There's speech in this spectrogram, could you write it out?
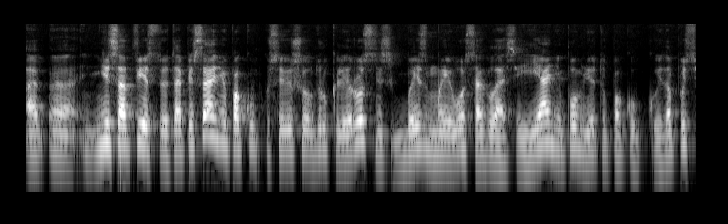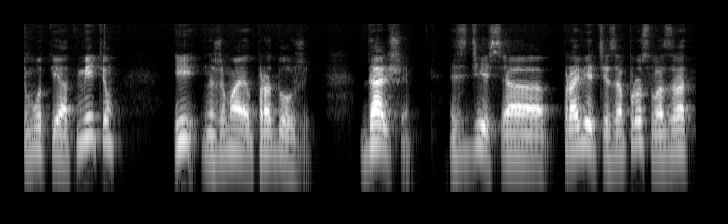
а, а, не соответствует описанию. Покупку совершил друг или родственник без моего согласия. Я не помню эту покупку. И, допустим, вот я отметил и нажимаю «Продолжить». Дальше. Здесь проверьте запрос, возврат,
